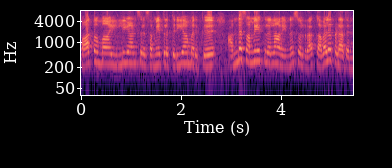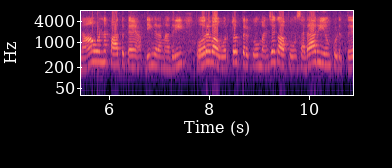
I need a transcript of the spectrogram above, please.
பார்த்தோமா இல்லையான்னு சில சமயத்துல தெரியாம இருக்கு. அந்த சமயத்துல எல்லாம் அவ என்ன சொல்றா? கவலைப்படாத நான் ஒன்றை பார்த்துட்டேன். அப்படிங்கிற மாதிரி போறவா ஒருத்தொருத்தருக்கும் மஞ்ச காப்பும் சடாரியும் கொடுத்து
